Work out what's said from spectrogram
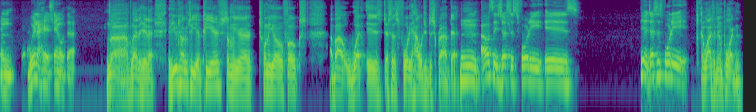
And we're not here to stand with that. No, I'm glad to hear that. If you were talking to your peers, some of your 20 year old folks, about what is Justice 40, how would you describe that? Mm, I would say Justice 40 is, yeah, Justice 40. And why is it important?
